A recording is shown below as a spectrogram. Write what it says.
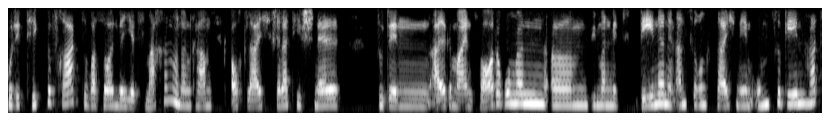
Politik befragt, so was sollen wir jetzt machen? Und dann kam es auch gleich relativ schnell zu den allgemeinen Forderungen, ähm, wie man mit denen in Anführungszeichen eben umzugehen hat.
